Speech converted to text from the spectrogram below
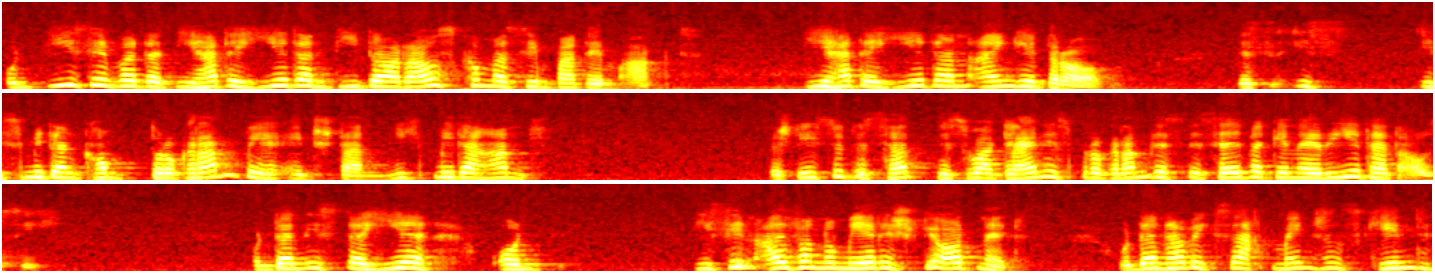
Und diese Wörter, die hat er hier dann, die da rauskommen sind bei dem Akt, die hat er hier dann eingetragen. Das ist ist mit einem Programm entstanden, nicht mit der Hand. Verstehst du, das, hat, das war ein kleines Programm, das das selber generiert hat aus sich. Und dann ist da hier, und die sind alphanumerisch geordnet. Und dann habe ich gesagt, Menschenskind,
